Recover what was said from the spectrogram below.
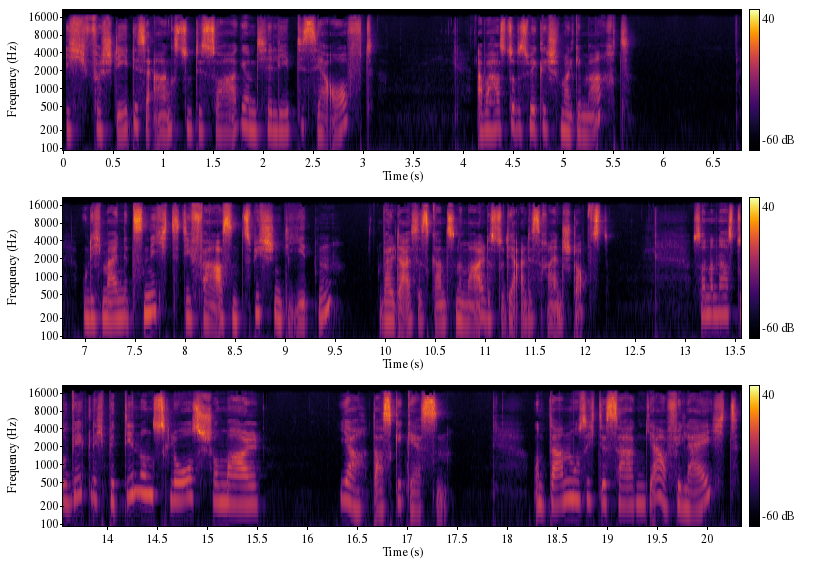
ich verstehe diese Angst und die Sorge und ich erlebe die sehr oft. Aber hast du das wirklich schon mal gemacht? Und ich meine jetzt nicht die Phasen zwischen Diäten, weil da ist es ganz normal, dass du dir alles reinstopfst, sondern hast du wirklich bedingungslos schon mal, ja, das gegessen? Und dann muss ich dir sagen, ja, vielleicht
